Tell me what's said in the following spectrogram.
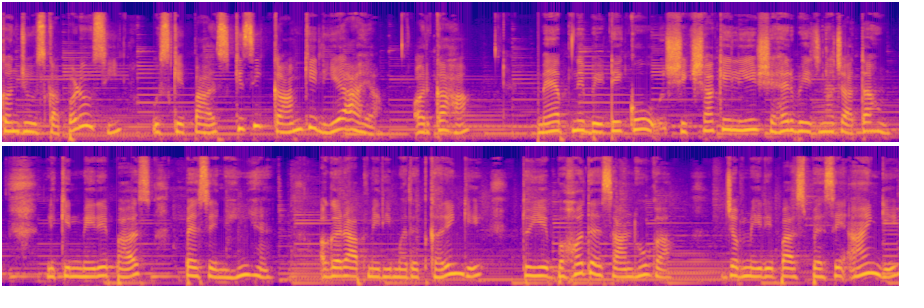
कंजूस का पड़ोसी उसके पास किसी काम के लिए आया और कहा, मैं अपने बेटे को शिक्षा के लिए शहर भेजना चाहता हूँ, लेकिन मेरे पास पैसे नहीं हैं। अगर आप मेरी मदद करेंगे तो ये बहुत एहसान होगा। जब मेरे पास पैसे आएँगे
